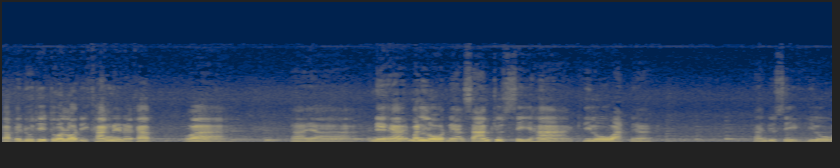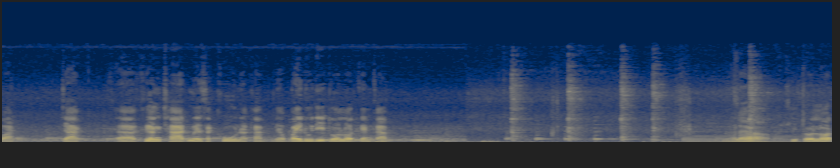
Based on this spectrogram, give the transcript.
กลับไปดูที่ตัวรถอีกครั้งหนึงนะครับว่า อ่าเนี่ยฮะมันโหลดเนี่ย3.45กิโลวัตต์เนี่ยฮะ3.4กิโลวัตต์จากเครื่องชาร์จเมื่อสักครู่นะครับ เดี๋ยวไปดูที่ตัวรถกันครับมาแล้วที่ตัวรถ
